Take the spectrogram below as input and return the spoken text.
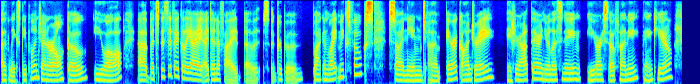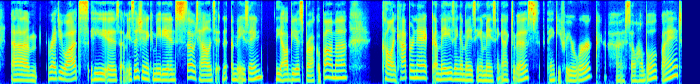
of mixed people in general. Go you all. Uh, but specifically, I identified a, a, group of black and white mixed folks. So I named um, Eric Andre. If you're out there and you're listening, you are so funny. Thank you. Um, Reggie Watts, he is a musician and comedian, so talented, amazing. The obvious Barack Obama. Colin Kaepernick, amazing, amazing, amazing activist. Thank you for your work. Uh, so humbled by it.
